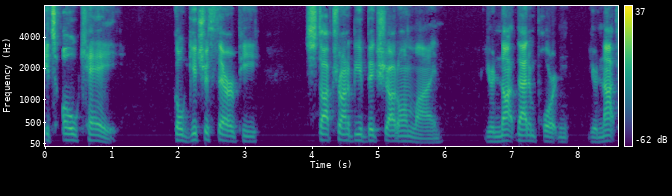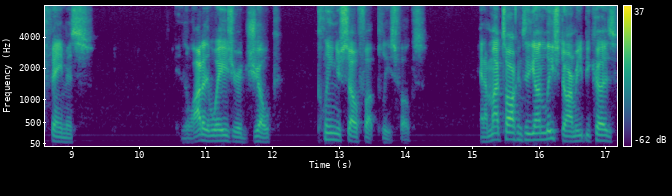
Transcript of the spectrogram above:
It's okay. Go get your therapy Stop trying to be a big shot online. You're not that important. You're not famous. In a lot of ways, you're a joke. Clean yourself up, please, folks. And I'm not talking to the unleashed army because,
